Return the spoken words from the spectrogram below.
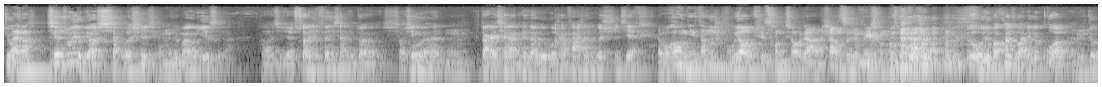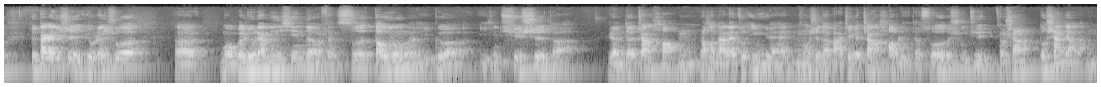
对来吧，先说一个比较小的事情，嗯。我觉得蛮有意思的，啊，也算是分享一段小新闻。嗯，大概前两天在微博上发生了个事件，哎，我告诉你，咱们不要去蹭肖战了，上次就没成功。因为我就把快速把这个过了，嗯就就大概就是有人说，呃，某个流量明星的粉丝盗用了一个已经去世的人的账号，嗯然后拿来做应援，嗯同时呢把这个账号里的所有的数据都删了，都删掉了，嗯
